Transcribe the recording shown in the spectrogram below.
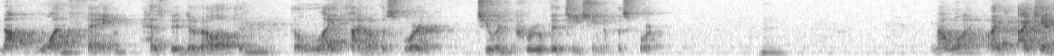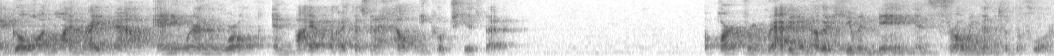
not one thing has been developed in the lifetime of the sport to improve the teaching of the sport. Mm. Not one. Like I can't go online right now, anywhere in the world, and buy a product that's going to help me coach kids better. Apart from grabbing another human being and throwing them to the floor.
